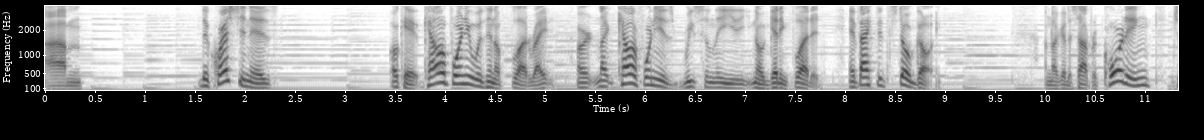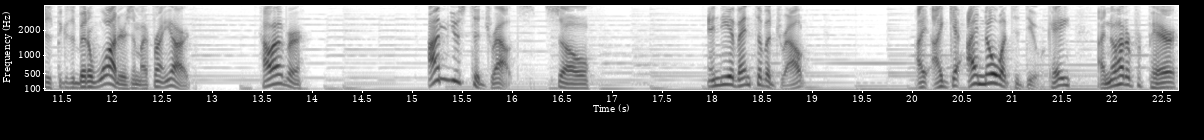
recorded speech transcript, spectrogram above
Um, the question is okay, California was in a flood, right? Or like California is recently, you know, getting flooded. In fact, it's still going. I'm not going to stop recording just because a bit of water is in my front yard. However, I'm used to droughts, so in the event of a drought, I, I get I know what to do, okay? I know how to prepare.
